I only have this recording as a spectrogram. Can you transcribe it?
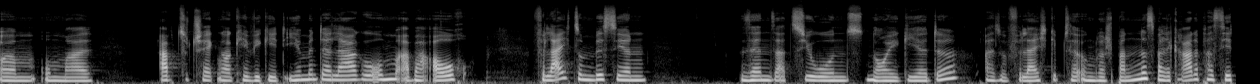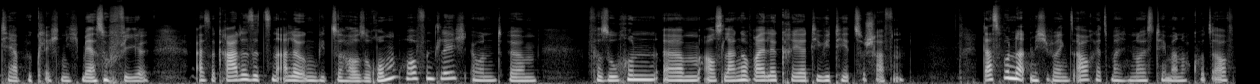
ähm, um mal abzuchecken, okay, wie geht ihr mit der Lage um, aber auch vielleicht so ein bisschen Sensationsneugierde. Also vielleicht gibt es ja irgendwas Spannendes, weil gerade passiert ja wirklich nicht mehr so viel. Also gerade sitzen alle irgendwie zu Hause rum, hoffentlich, und ähm, versuchen ähm, aus Langeweile Kreativität zu schaffen. Das wundert mich übrigens auch. Jetzt mache ich ein neues Thema noch kurz auf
